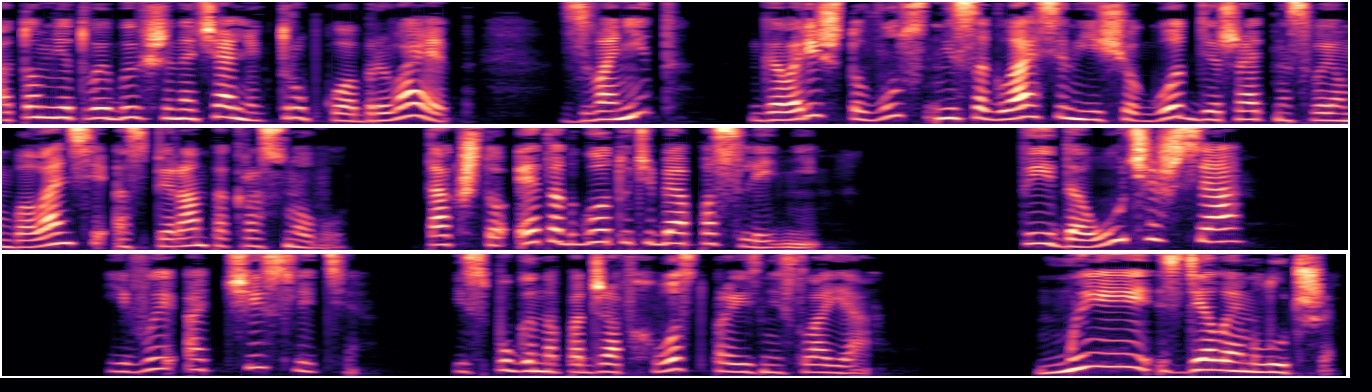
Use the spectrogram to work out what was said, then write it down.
А то мне твой бывший начальник трубку обрывает, звонит, говорит, что ВУЗ не согласен еще год держать на своем балансе аспиранта Краснову, так что этот год у тебя последний. Ты доучишься, и вы отчислите», — испуганно поджав хвост, произнесла я. «Мы сделаем лучше.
